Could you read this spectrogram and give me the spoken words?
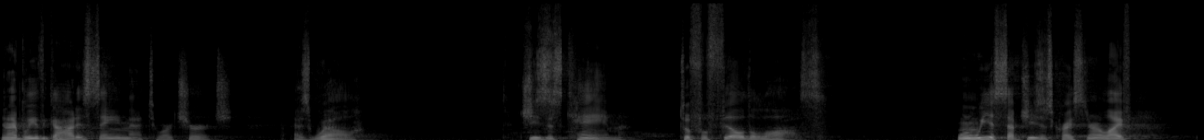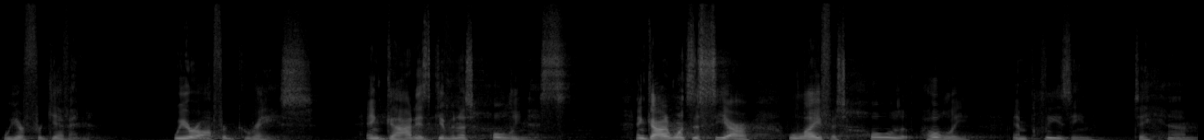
And I believe God is saying that to our church as well. Jesus came to fulfill the laws. When we accept Jesus Christ in our life, we are forgiven. We are offered grace. And God has given us holiness. And God wants to see our life as holy and pleasing to Him.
